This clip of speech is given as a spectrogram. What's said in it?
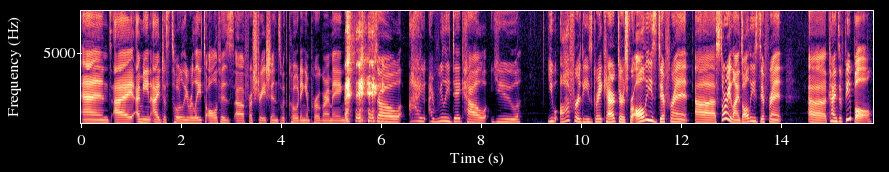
and I I mean I just totally relate to all of his uh, frustrations with coding and programming. so I I really dig how you you offer these great characters for all these different uh, storylines, all these different uh, kinds of people,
